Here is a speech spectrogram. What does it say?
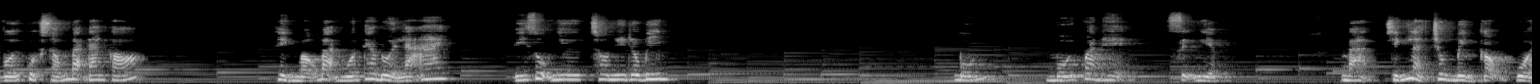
với cuộc sống bạn đang có. Hình mẫu bạn muốn theo đuổi là ai? Ví dụ như Tony Robbins. 4. Mối quan hệ, sự nghiệp bạn chính là trung bình cộng của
